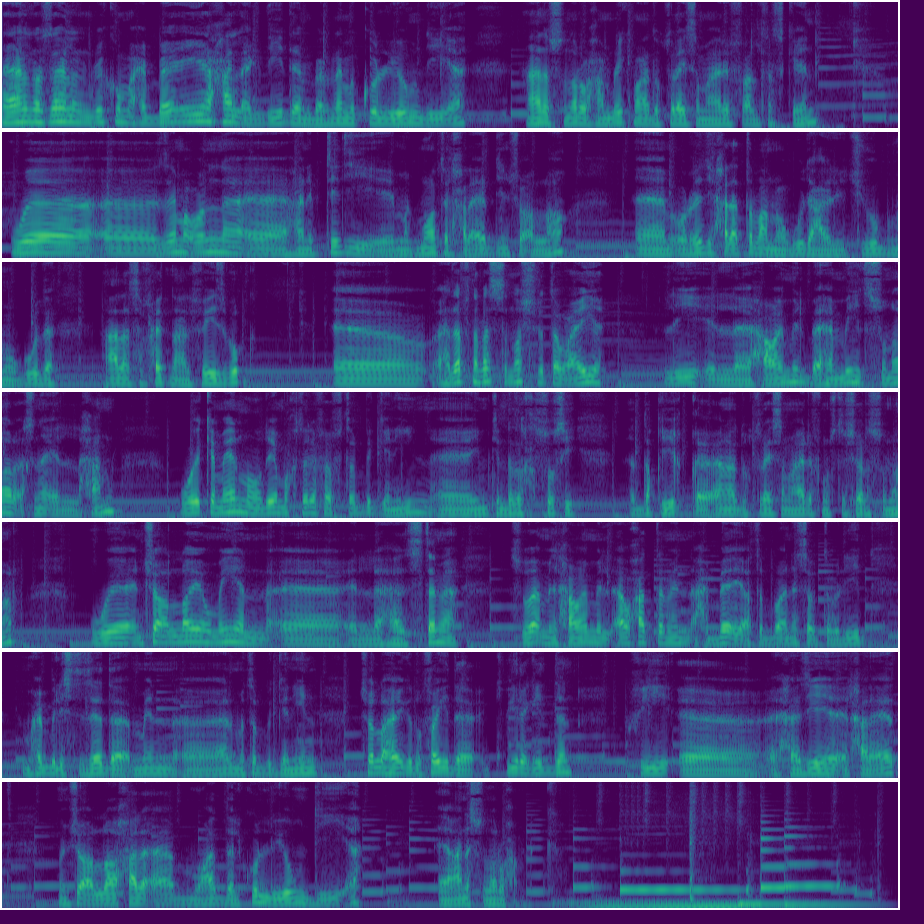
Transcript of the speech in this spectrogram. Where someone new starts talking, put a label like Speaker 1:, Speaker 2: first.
Speaker 1: أهلا وسهلا بكم أحبائي. حلقة جديدة من برنامج كل يوم دقيقة. عن السونار وحملك مع دكتور هيثم عارف التراسكان وزي ما قلنا آه، هنبتدي مجموعة الحلقات دي إن شاء الله. already الحلقات طبعا موجودة على اليوتيوب وموجودة على صفحتنا على الفيسبوك. آه، هدفنا بس نشر توعية للحوامل بأهمية السونار أثناء الحمل. وكمان مواضيع مختلفة في طب الجنين آه، يمكن ده تخصصي الدقيق. آه، أنا دكتور هيثم عارف مستشار السونار. وإن شاء الله يوميا آه، اللي هستمع سواء من الحوامل أو حتى من أحبائي أطباء النساء والتوليد محب الاستزادة من علم طب الجنين إن شاء الله هيجدوا فايدة كبيرة جدا في هذه الحلقات. وإن شاء الله حلقة بمعدل كل يوم دقيقة. عن السونار وحمل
